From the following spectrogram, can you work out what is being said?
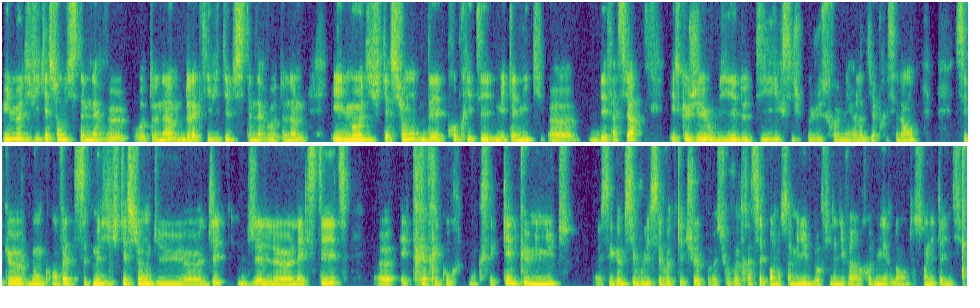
une modification du système nerveux autonome, de l'activité du système nerveux autonome et une modification des propriétés mécaniques euh, des fascias. Et ce que j'ai oublié de dire, si je peux juste revenir à la dia précédente, c'est que donc, en fait, cette modification du gel-like state est très très courte. Donc, c'est quelques minutes. C'est comme si vous laissez votre ketchup sur votre assiette pendant 5 minutes, bah, au final, il va revenir dans son état initial.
